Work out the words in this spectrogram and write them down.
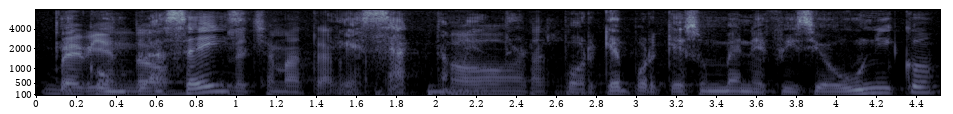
bebiendo cumpla seis, leche materna. Exactamente. ¿Por qué? Porque es un beneficio único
